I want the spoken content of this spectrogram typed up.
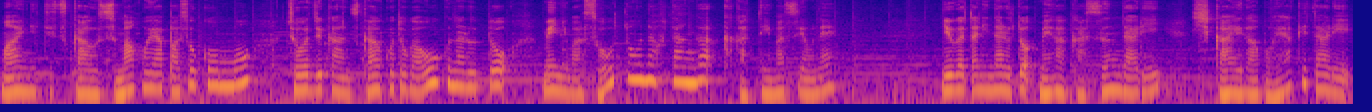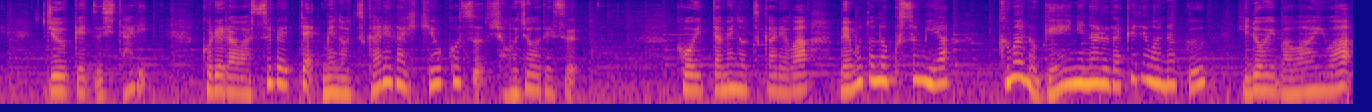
毎日使うスマホやパソコンも長時間使うことが多くなると目には相当な負担がかかっていますよね。夕方になると目がかすんだり視界がぼやけたり充血したりこれらは全て目の疲れが引き起こす症状です。こういった目の疲れは目元のくすみやクマの原因になるだけではなくひどい場合は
